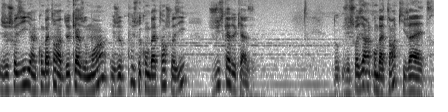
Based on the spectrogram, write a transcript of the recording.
je choisis un combattant à deux cases ou moins, et je pousse le combattant choisi jusqu'à deux cases. Donc je vais choisir un combattant qui va être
